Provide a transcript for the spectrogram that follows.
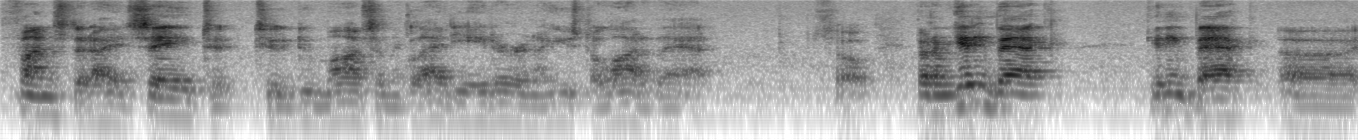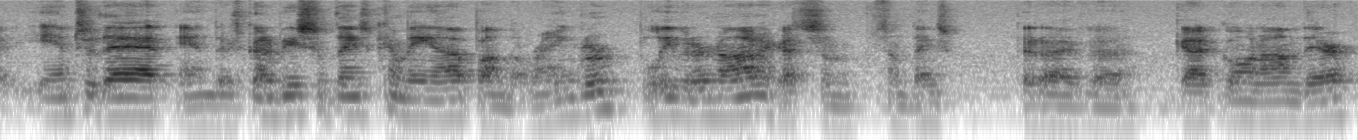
funds that I had saved to, to do mods on the Gladiator, and I used a lot of that. So, but I'm getting back, getting back uh, into that, and there's going to be some things coming up on the Wrangler, believe it or not. I got some, some things that I've uh, got going on there.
